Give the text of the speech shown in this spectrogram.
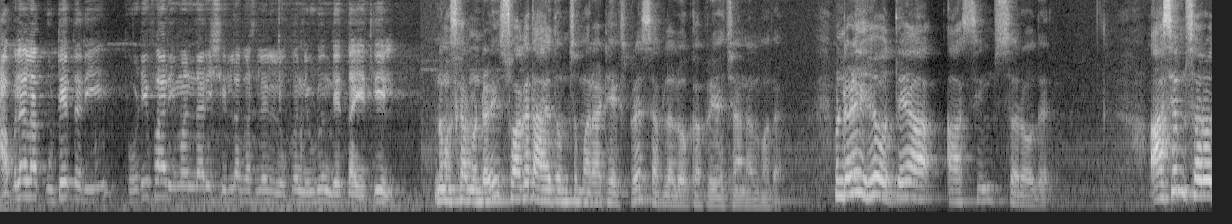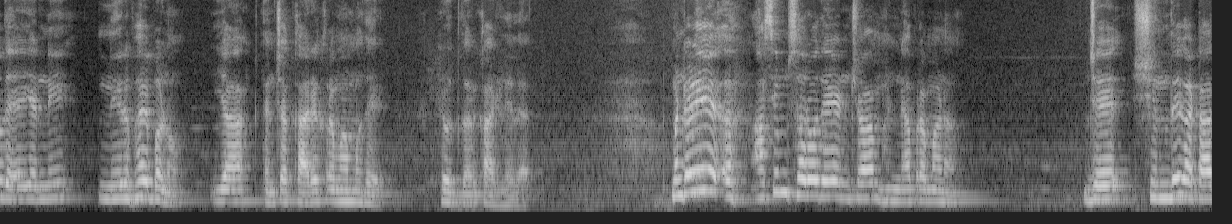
आपल्याला कुठेतरी थोडीफार इमानदारी शिल्लक असलेले लोक निवडून देता येतील. नमस्कार मंडळी स्वागत आहे तुमचं मराठी एक्सप्रेस आपल्या लोकप्रिय चॅनलमध्ये. मंडळी हे होते आ आसिम सरोदे. आसिम सरोदे यांनी निर्भय बनो या त्यांच्या कार्यक्रमामध्ये हे उद्गार काढलेले आहेत. मंडळी आसिम सरोदे यांच्या म्हणण्याप्रमाणे जे शिंदे गटात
